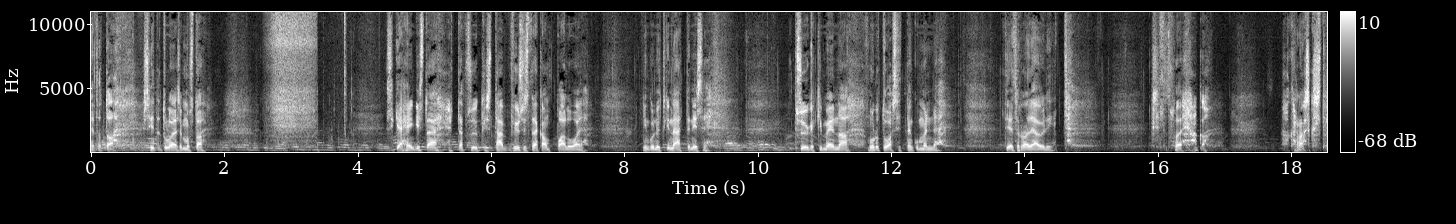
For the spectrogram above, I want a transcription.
Ja tota, siitä tulee semmoista sekä henkistä että psyykkistä fyysistä kamppailua. Ja niin kuin nytkin näette, niin se psyykekin meinaa murtua sitten, kun mennään tietyn raja yli. Että siitä tulee aika, aika raskasta.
